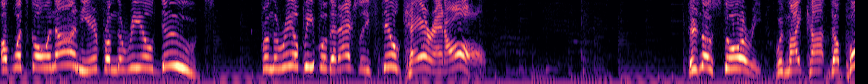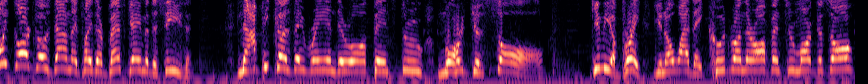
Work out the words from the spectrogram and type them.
of what's going on here from the real dudes. From the real people that actually still care at all. There's no story with Mike Con The point guard goes down, they play their best game of the season. Not because they ran their offense through Marc Gasol. Give me a break. You know why they could run their offense through Marc Gasol?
